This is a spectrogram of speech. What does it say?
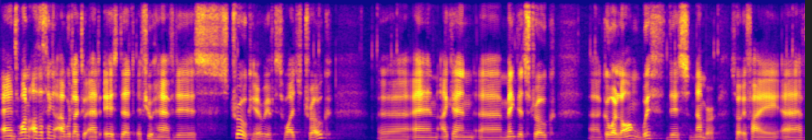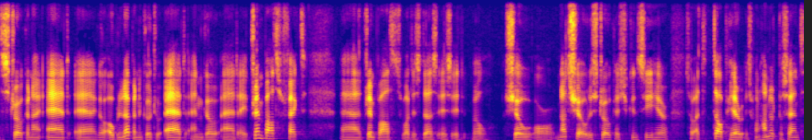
And one other thing I would like to add is that if you have this stroke here, we have this white stroke, uh, and I can uh, make that stroke uh, go along with this number. So if I uh, have the stroke and I add, go open it up and go to add and go add a trim paths effect, trim paths, what this does is it will show or not show the stroke as you can see here. So at the top here is 100%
